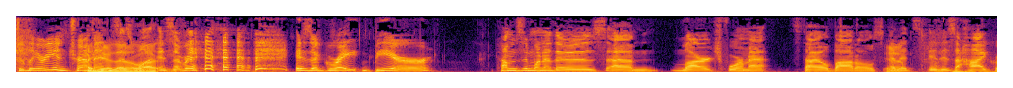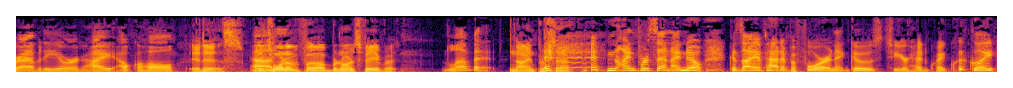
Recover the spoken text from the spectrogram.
Delirium Tremens is what is a is a great beer. Comes in one of those um, large format style bottles, yeah. and it's it is a high gravity or high alcohol. It is. It's um, one of uh, Bernard's favorite. Love it. 9%. 9%. I know because I have had it before and it goes to your head quite quickly.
